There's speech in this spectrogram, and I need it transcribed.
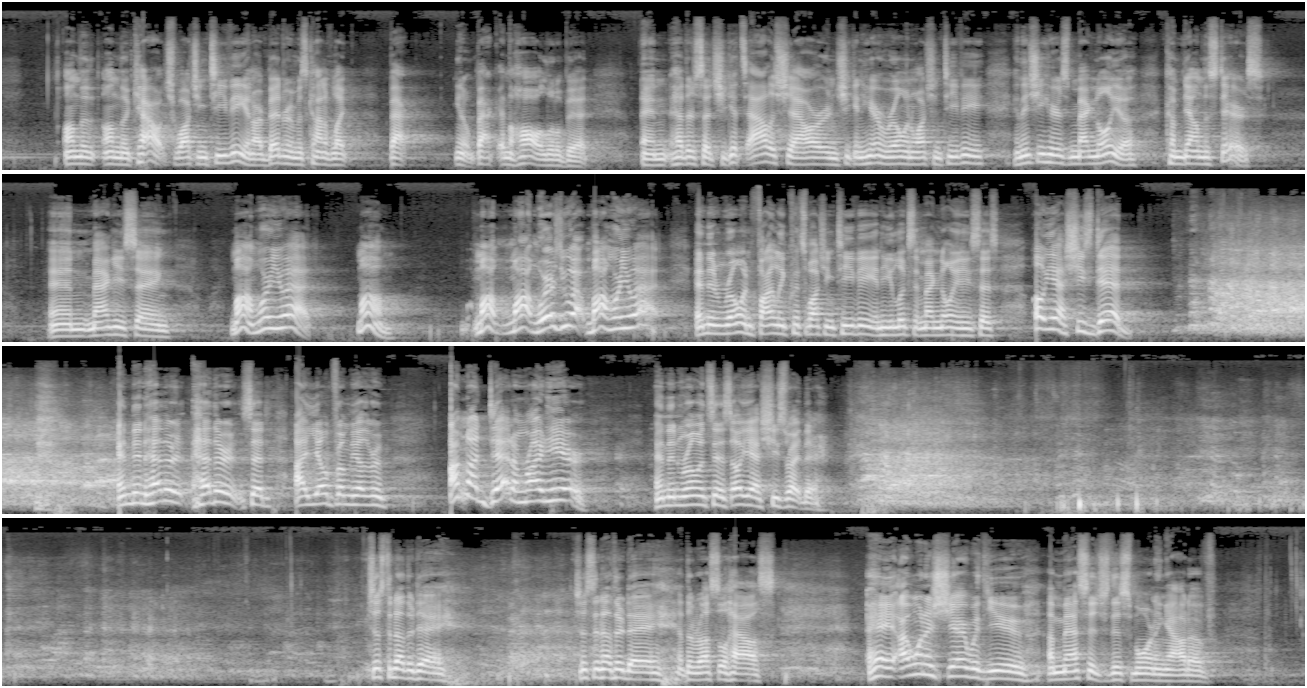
on, the, on the couch watching TV, and our bedroom is kind of like back, you know, back in the hall a little bit. And Heather said she gets out of the shower and she can hear Rowan watching TV, and then she hears Magnolia come down the stairs. And Maggie's saying, Mom, where are you at? Mom, Mom, Mom, where's you at? Mom, where are you at? And then Rowan finally quits watching TV and he looks at Magnolia and he says, Oh, yeah, she's dead. and then Heather, Heather said, I yelled from the other room, I'm not dead, I'm right here. And then Rowan says, Oh, yeah, she's right there. Just another day. Just another day at the Russell house. Hey, I want to share with you a message this morning out of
